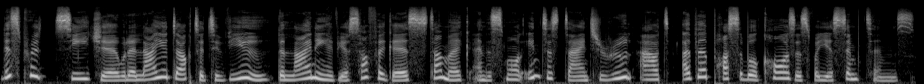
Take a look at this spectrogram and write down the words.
This procedure will allow your doctor to view the lining of your esophagus, stomach, and the small intestine to rule out other possible causes for your symptoms.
